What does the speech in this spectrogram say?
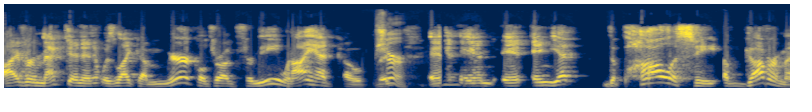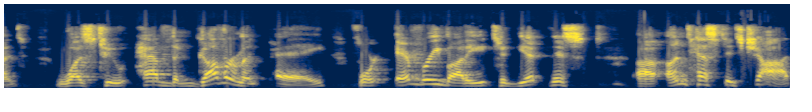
ivermectin and it was like a miracle drug for me when I had COVID. sure. And, and, and, and yet the policy of government was to have the government pay for everybody to get this uh, untested shot,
